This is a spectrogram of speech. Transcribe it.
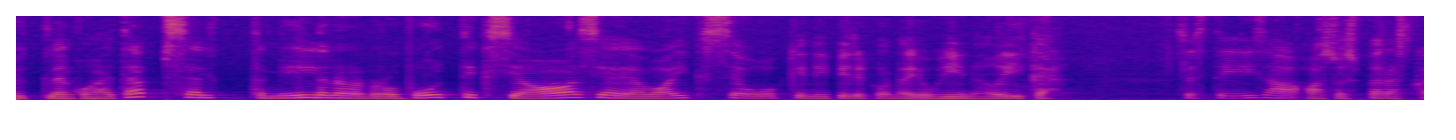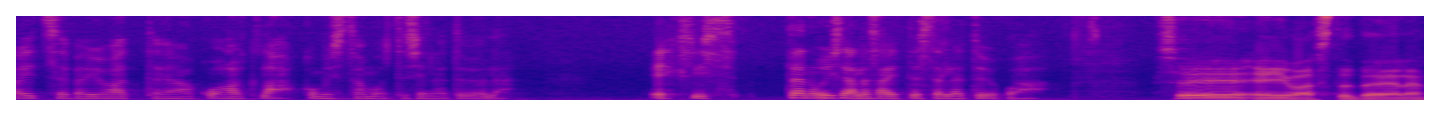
ütlen kohe täpselt, Milrem Robotics ja Aasia ja Vaikse ookeani piirkonna juhina, õige? sest teie isa asus pärast kaitseväe juhataja kohalt lahkumist samuti sinna tööle. ehk siis tänu isale saite selle töökoha? see ei vasta tõele.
